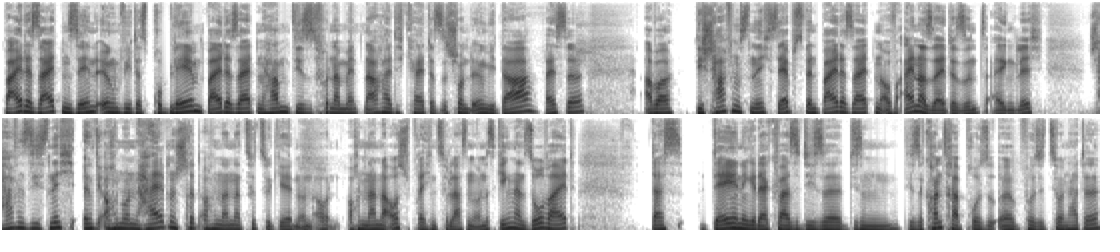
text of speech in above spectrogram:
beide Seiten sehen irgendwie das Problem, beide Seiten haben dieses Fundament Nachhaltigkeit, das ist schon irgendwie da, weißt du, aber die schaffen es nicht, selbst wenn beide Seiten auf einer Seite sind eigentlich, schaffen sie es nicht, irgendwie auch nur einen halben Schritt aufeinander zuzugehen und auch, auch einander aussprechen zu lassen. Und es ging dann so weit, dass derjenige, der quasi diese, diesen, diese Kontraposition hatte,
